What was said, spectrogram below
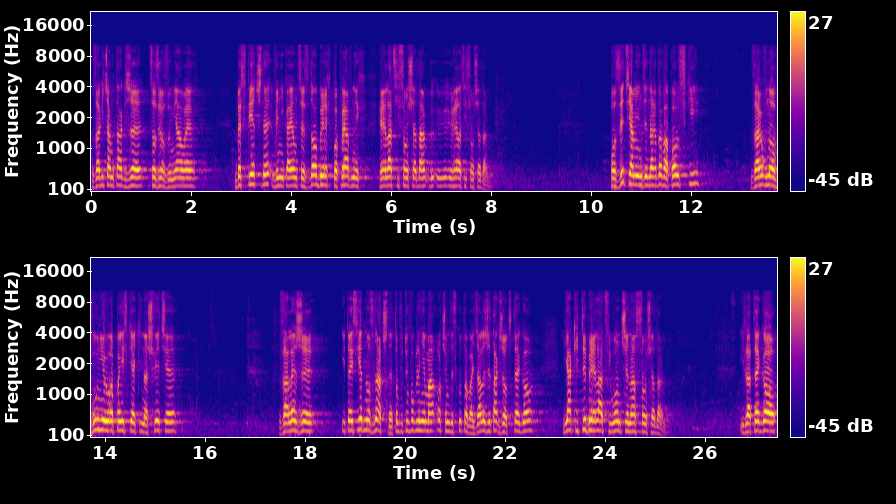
zaliczam także, co zrozumiałe, bezpieczne, wynikające z dobrych, poprawnych relacji z sąsiadami. Pozycja międzynarodowa Polski, zarówno w Unii Europejskiej, jak i na świecie, zależy, i to jest jednoznaczne, to tu w ogóle nie ma o czym dyskutować, zależy także od tego, jaki typ relacji łączy nas z sąsiadami. I dlatego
